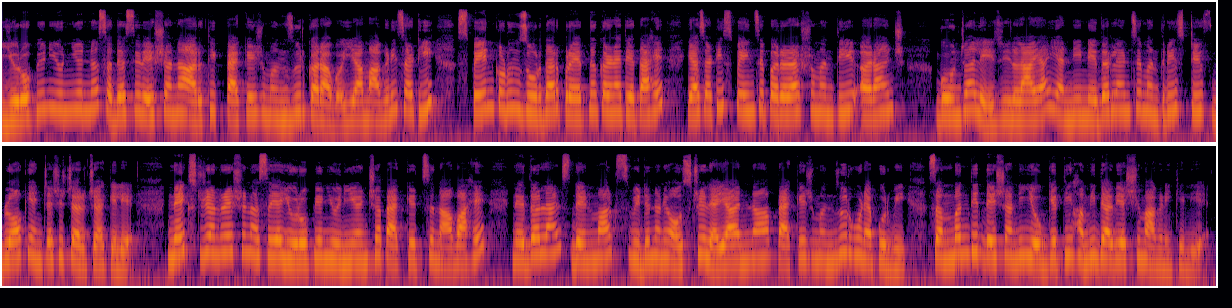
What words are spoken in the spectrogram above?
युरोपियन युनियननं सदस्य देशांना आर्थिक पॅकेज मंजूर करावं या मागणीसाठी स्पेनकडून जोरदार प्रयत्न करण्यात येत आहेत. यासाठी स्पेनचे परराष्ट्र मंत्री अरांज गोंजालेज लाया यांनी नेदरलँडचे मंत्री स्टीफ ब्लॉक यांच्याशी चर्चा केली आहे. नेक्स्ट जनरेशन असं या युरोपियन युनियनच्या पॅकेजचं नाव आहे. नेदरलँड्स डेन्मार्क स्वीडन आणि ऑस्ट्रेलिया यांना पॅकेज मंजूर होण्यापूर्वी संबंधित देशांनी योग्य ती हमी द्यावी अशी मागणी केली आहे.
